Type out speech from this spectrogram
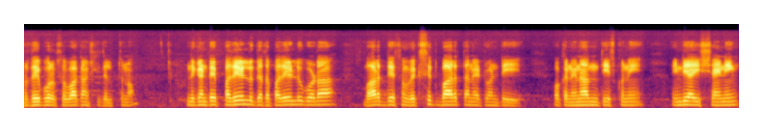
హృదయపూర్వక శుభాకాంక్షలు తెలుపుతున్నాం. ఎందుకంటే పదేళ్ళు గత పదేళ్ళు కూడా భారతదేశం వికసిత్ భారత్ అనేటువంటి ఒక నినాదం తీసుకుని India is shining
